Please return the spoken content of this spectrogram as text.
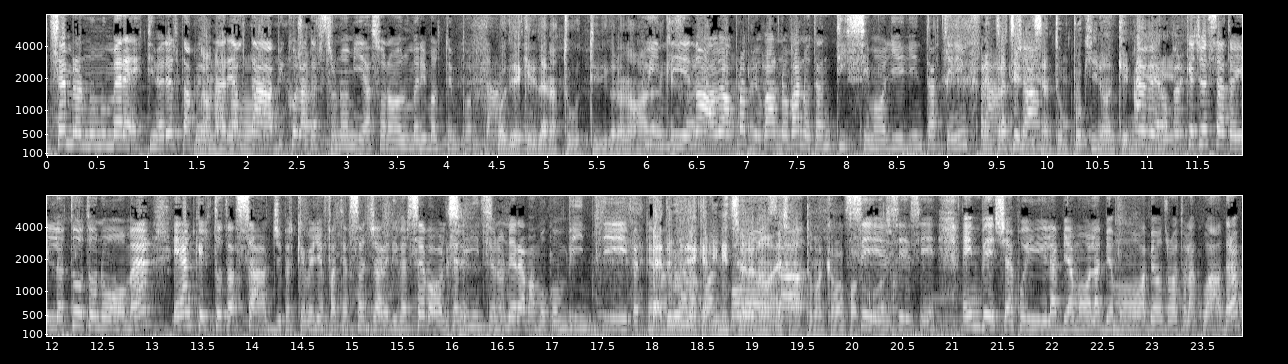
Sembrano numeretti, ma in realtà per No, una no, realtà no, piccola certo. gastronomia sono numeri molto importanti. Vuol dire che li danno a tutti, dicono no, allora Quindi, fai? no, no, Eh, proprio eh, vanno, eh. vanno tantissimo gli, gli intrattieni in Francia. Intrattieni mi sento un pochino anche miei. È vero, perché c'è stato il Toto Nome e anche il Toto Assaggi, perché ve li ho fatti assaggiare diverse volte. Sì, all'inizio sì. non eravamo convinti. Perché Beh, devo dire che all'inizio erano- esatto, mancava qualcosa. Sì, sì, sì. E invece poi l'abbiamo, l'abbiamo- abbiamo trovato la quadra.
